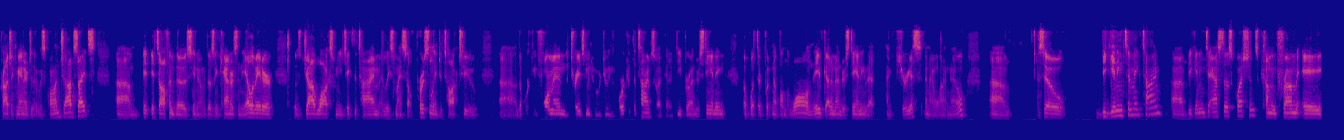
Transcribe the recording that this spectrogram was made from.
project manager that was on job sites, um, it, it's often those you know those encounters in the elevator, those job walks when you take the time, at least myself personally, to talk to uh, the working foreman, the tradesmen who are doing the work at the time. So I've got a deeper understanding of what they're putting up on the wall, and they've got an understanding that I'm curious and I want to know. Um, so beginning to make time, uh, beginning to ask those questions, coming from a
